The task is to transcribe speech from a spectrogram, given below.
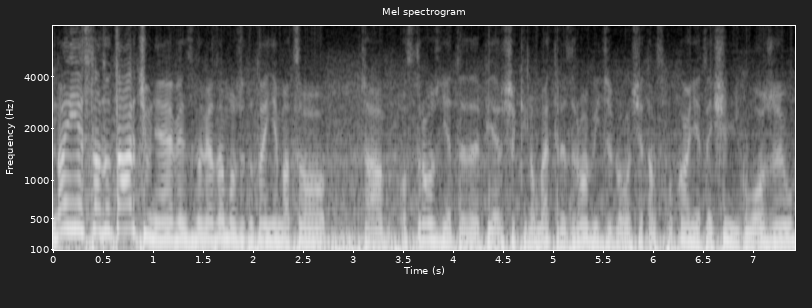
No i jest na dotarciu, nie? Więc no wiadomo, że tutaj nie ma co. Trzeba ostrożnie te pierwsze kilometry zrobić, żeby on się tam spokojnie ten silnik ułożył.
